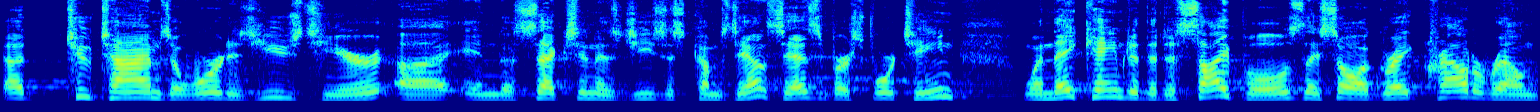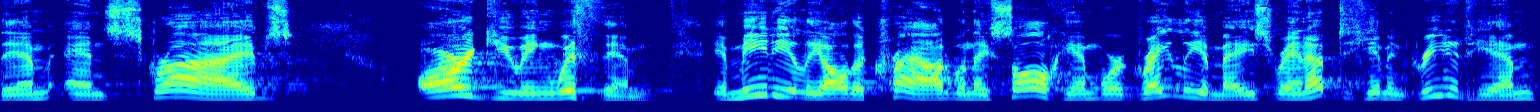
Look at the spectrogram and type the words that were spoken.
Uh, two times a word is used here uh, in the section as Jesus comes down. It says in verse 14, when they came to the disciples, they saw a great crowd around them and scribes arguing with them. Immediately, all the crowd, when they saw him, were greatly amazed, ran up to him and greeted him.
